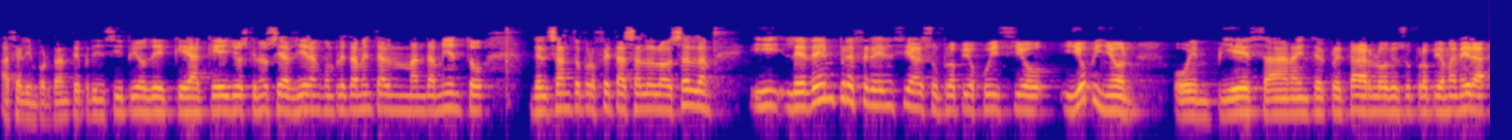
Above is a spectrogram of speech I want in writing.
hacia el importante principio de que aquellos que no se adhieran completamente al mandamiento del Santo Profeta sallallahu alaihi wasallam y le den preferencia a su propio juicio y opinión o empiezan a interpretarlo de su propia manera,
